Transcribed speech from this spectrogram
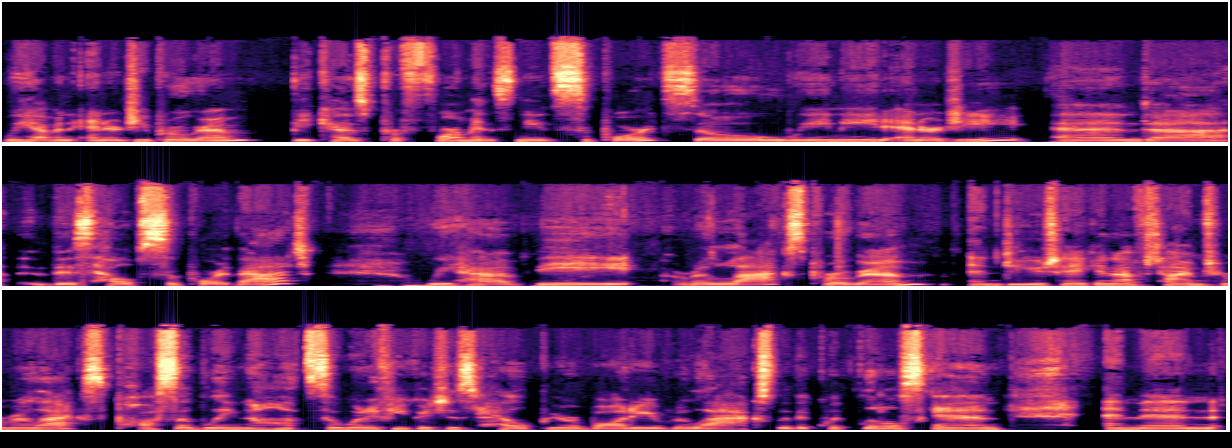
We have an energy program because performance needs support. So we need energy, and uh, this helps support that. We have the relax program. And do you take enough time to relax? Possibly not. So, what if you could just help your body relax with a quick little scan and then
